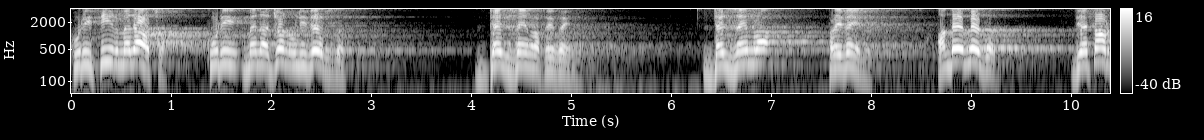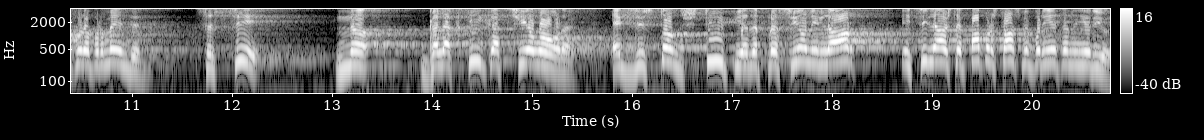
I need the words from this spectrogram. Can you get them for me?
Kur i thirr melaqet, kur i menaxhon univerzet, del zemra prej venit. Del zemra prej venit. Andaj vllezër, dijetarët kur e përmendin se si në galaktikat qiellore ekziston shtypje dhe presion i lartë e cila është e papërshtatshme për jetën e njeriu.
